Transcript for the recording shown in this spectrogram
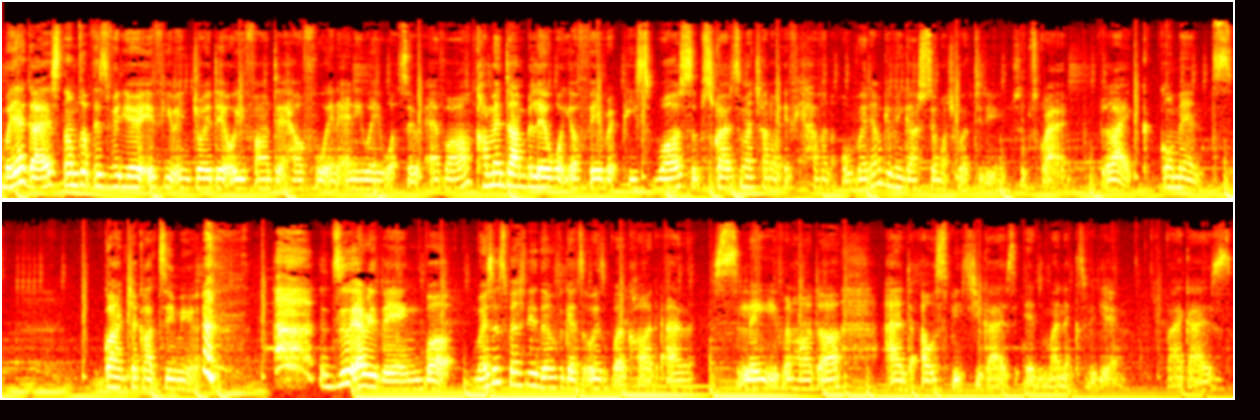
but yeah guys thumbs up this video if you enjoyed it or you found it helpful in any way whatsoever. Comment down below what your favorite piece was. Subscribe to my channel if you haven't already. I'm giving you guys so much work to do. Subscribe like comment. Go and check out Temu do everything. But most especially don't forget to always work hard and slay even harder. And i'll speak to you guys in my next video. Bye guys.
